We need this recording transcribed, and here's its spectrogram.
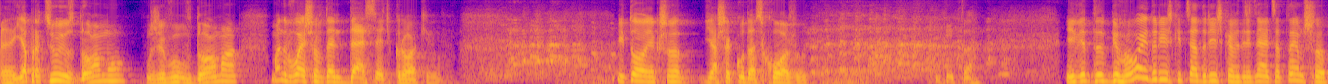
Е, Я працюю з дому, живу вдома. У мене буває, що в день 10 кроків. І то, якщо я ще кудись ходжу. І від бігової доріжки ця доріжка відрізняється тим, що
